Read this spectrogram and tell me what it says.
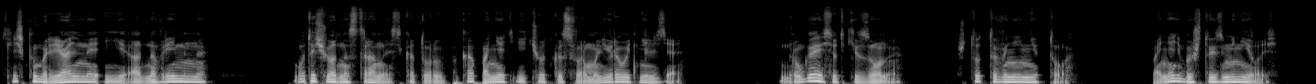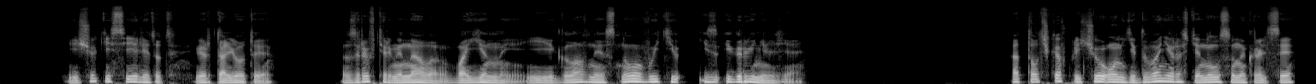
слишком реальная и одновременно вот еще одна странность, которую пока понять и четко сформулировать нельзя. Другая все-таки зона. Что-то в ней не то. Понять бы, что изменилось. Еще кисель этот, вертолеты, взрыв терминала, военные, и, главное, снова выйти из игры нельзя. От толчка в плечо он едва не растянулся на крыльце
